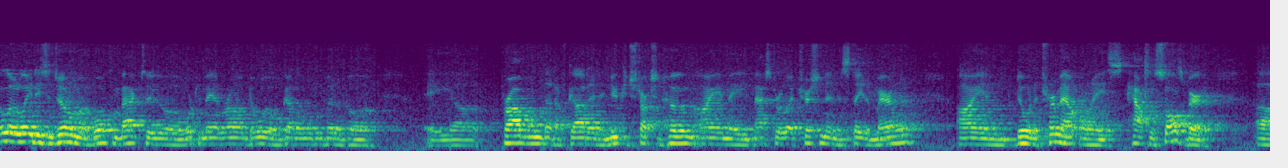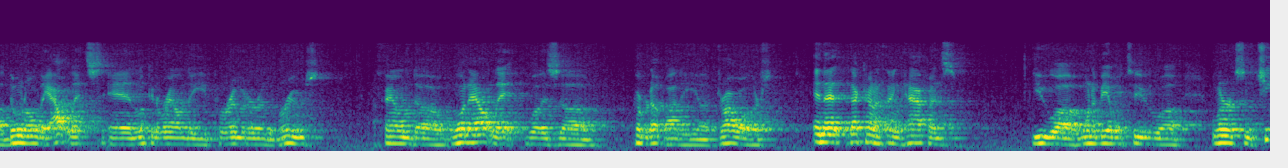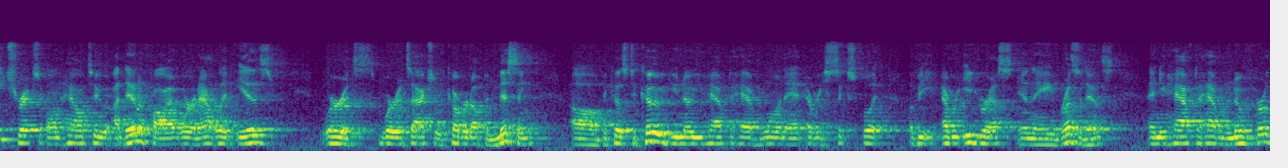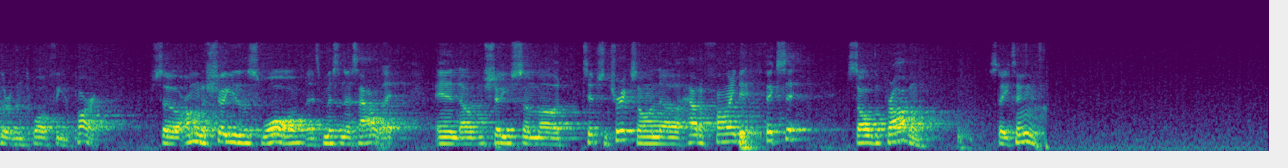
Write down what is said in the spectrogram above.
Hello, ladies and gentlemen. Welcome back to uh, Working Man Ron Doyle. Got a little bit of a, a uh, problem that I've got in a new construction home. I am a master electrician in the state of Maryland. I am doing a trim out on a house in Salisbury, uh, doing all the outlets and looking around the perimeter of the rooms. I found uh, one outlet was uh, covered up by the uh, drywallers, and that, that kind of thing happens you want to be able to learn some cheat tricks on how to identify where an outlet is, where it's where it's actually covered up and missing. Uh, because to code, you know you have to have one at every six foot of e- every egress in a residence, and you have to have them no further than 12 feet apart. So I'm going to show you this wall that's missing this outlet, and I'm going to show you some uh, tips and tricks on uh, how to find it, fix it, solve the problem. Stay tuned.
